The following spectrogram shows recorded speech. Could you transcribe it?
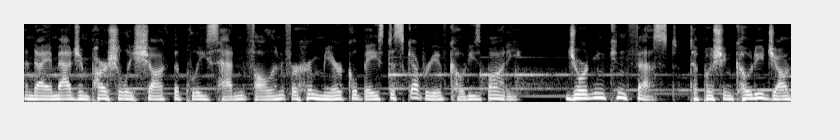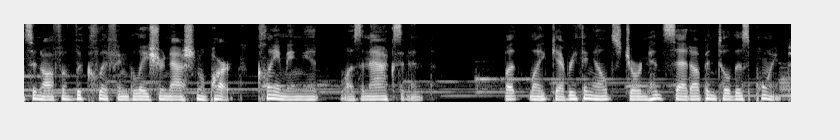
and I imagine partially shocked the police hadn't fallen for her miracle based discovery of Cody's body. Jordan confessed to pushing Cody Johnson off of the cliff in Glacier National Park, claiming it was an accident. But like everything else Jordan had said up until this point,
